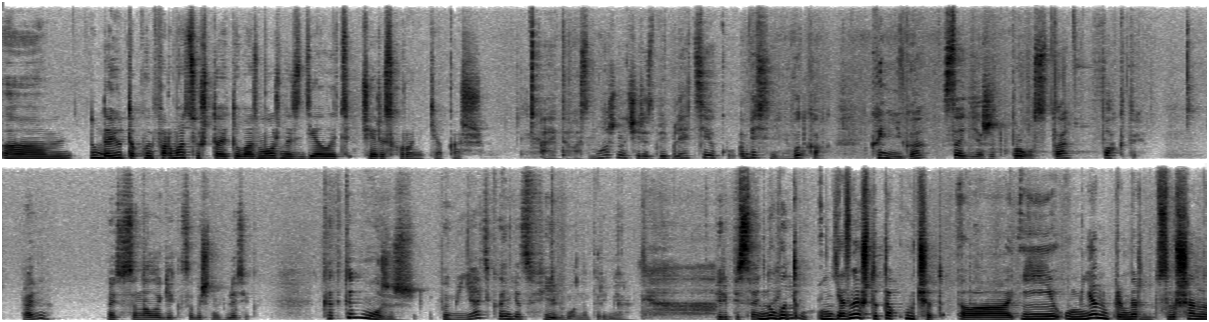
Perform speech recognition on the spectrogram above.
ну, дают такую информацию, что это возможно сделать через хроники Акаши. А это возможно через библиотеку? Объясни вот как? Книга содержит просто факты. Правильно? Ну, если с аналогией с обычной библиотекой. Как ты можешь поменять конец фильма, например? Переписать Ну книгу? вот я знаю, что так учат. А, и у меня, например, совершенно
